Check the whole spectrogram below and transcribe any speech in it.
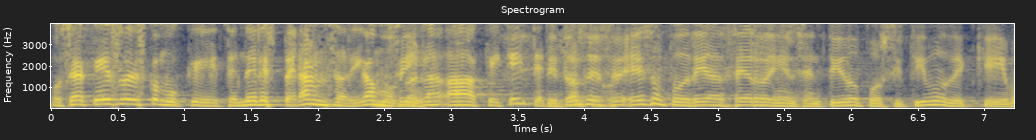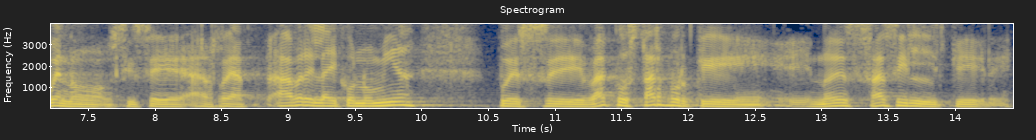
O sea que eso es como que tener esperanza, digamos, ¿verdad? Ah, qué, qué interesante. Entonces, eso podría ser en el sentido positivo de que, bueno, si se abre la economía, pues eh, va a costar porque eh, no es fácil que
